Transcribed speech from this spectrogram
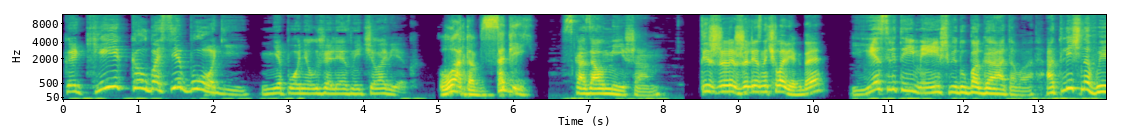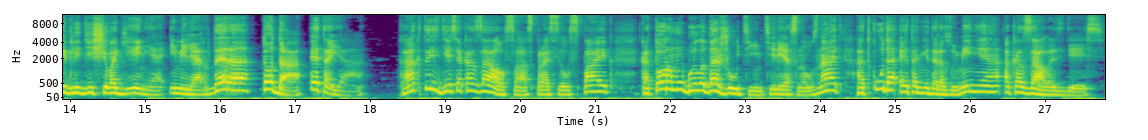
«Какие колбасе боги?» – не понял железный человек. «Ладно, забей!» – сказал Миша. «Ты же железный человек, да?» «Если ты имеешь в виду богатого, отлично выглядящего гения и миллиардера, то да, это я». «Как ты здесь оказался?» – спросил Спайк, которому было до жути интересно узнать, откуда это недоразумение оказалось здесь.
